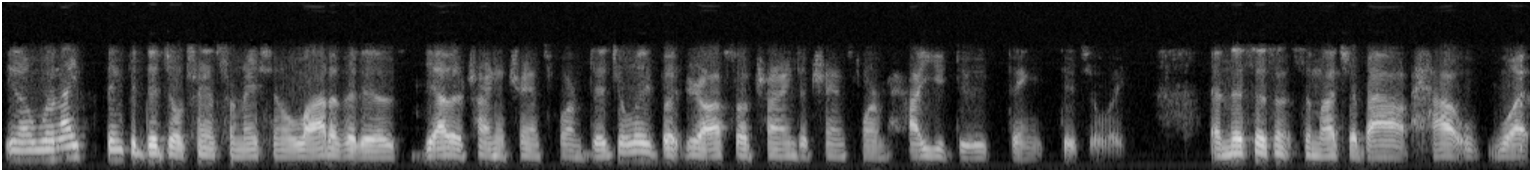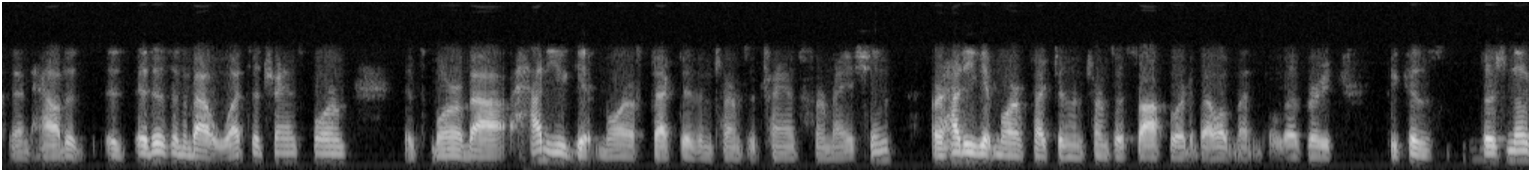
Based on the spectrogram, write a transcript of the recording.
You know, when I think of digital transformation, a lot of it is, yeah, they're trying to transform digitally, but you're also trying to transform how you do things digitally. And this isn't so much about how, what, and how to, it, it isn't about what to transform. It's more about how do you get more effective in terms of transformation, or how do you get more effective in terms of software development and delivery? Because there's no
